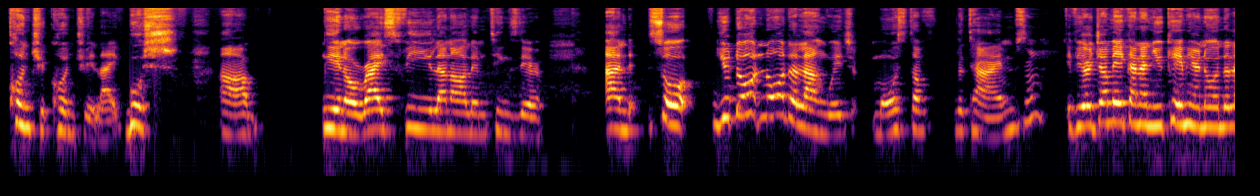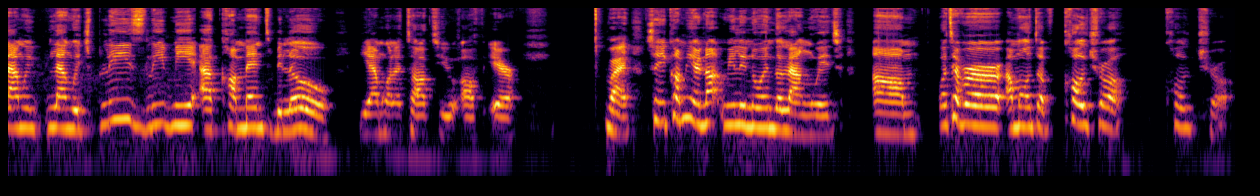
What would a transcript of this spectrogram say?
country country, like bush. Um, you know, rice field and all them things there. And so you don't know the language most of the times. If you're Jamaican and you came here knowing the language, language, please leave me a comment below. Yeah, I'm gonna talk to you off air. Right. So you come here not really knowing the language. Um, whatever amount of cultural, cultural,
